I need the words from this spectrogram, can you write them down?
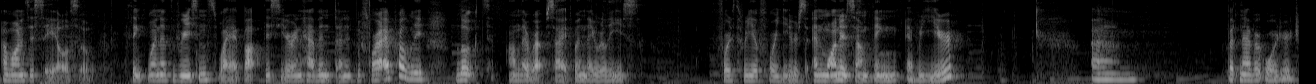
I wanted to say also, I think one of the reasons why I bought this year and haven't done it before, I probably looked on their website when they release for three or four years and wanted something every year, um, but never ordered.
